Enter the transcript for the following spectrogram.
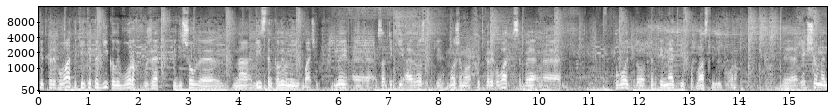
підкоригувати тільки тоді, коли ворог вже підійшов на відстань, коли вони їх бачать. Ми завдяки аеророзвідки можемо підкоригувати себе вплоть до 5 метрів покласти від ворога. Е, Якщо ми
